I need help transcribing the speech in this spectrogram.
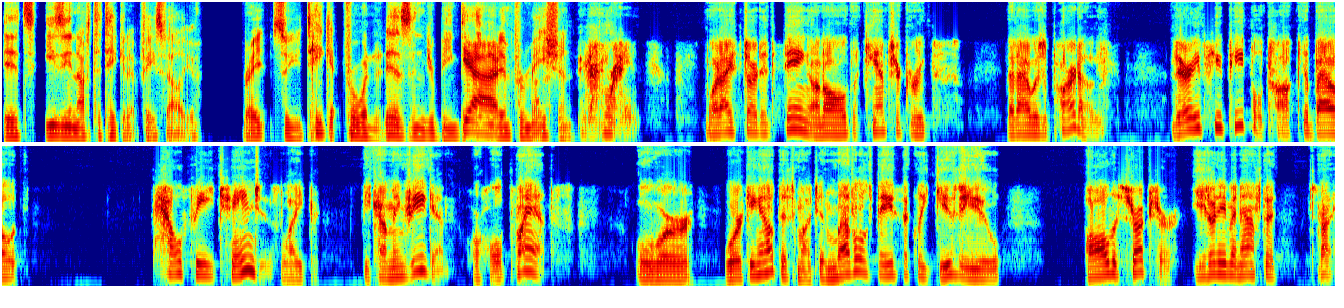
it's easy enough to take it at face value, right? So you take it for what it is and you're being given yeah, information. Right. What I started seeing on all the cancer groups that I was a part of, very few people talked about healthy changes like becoming vegan or whole plants or working out this much. And levels basically gives you all the structure. You don't even have to, not,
